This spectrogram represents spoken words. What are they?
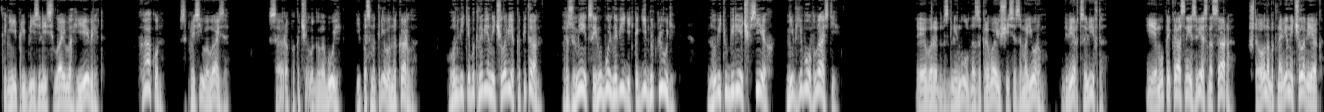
К ней приблизились Лайла и Эверетт. «Как он?» — спросила Лайза. Сара покачала головой и посмотрела на Карла. «Он ведь обыкновенный человек, капитан. Разумеется, ему больно видеть, как гибнут люди. Но ведь уберечь всех не в его власти». Эверетт взглянул на закрывающийся за майором дверцы лифта. Ему прекрасно известно, Сара, что он обыкновенный человек,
